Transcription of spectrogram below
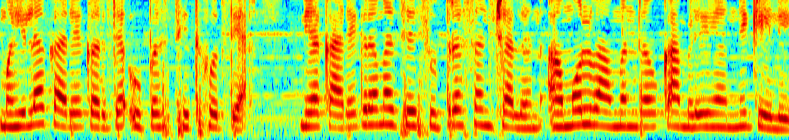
महिला कार्यकर्त्या उपस्थित होत्या. या कार्यक्रमाचे सूत्रसंचालन अमोल वामनराव कांबळे यांनी केले.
